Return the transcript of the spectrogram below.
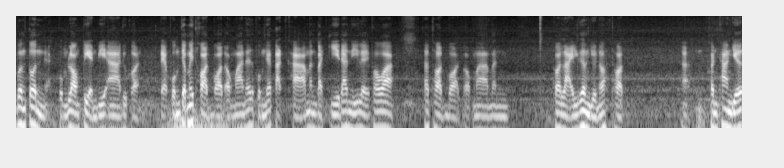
เบื้องต้นเนี่ยผมลองเปลี่ยน VR ดูก่อน แต่ผมจะไม่ถอดบอร์ดออกมานะผมจะตัดขามันบัดกีด้านนี้เลย เพราะว่าถ้าถอดบอร์ดออกมามันก็หลายเรื่องอยู่เนาะถอดอะค่อนข้างเยอะ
